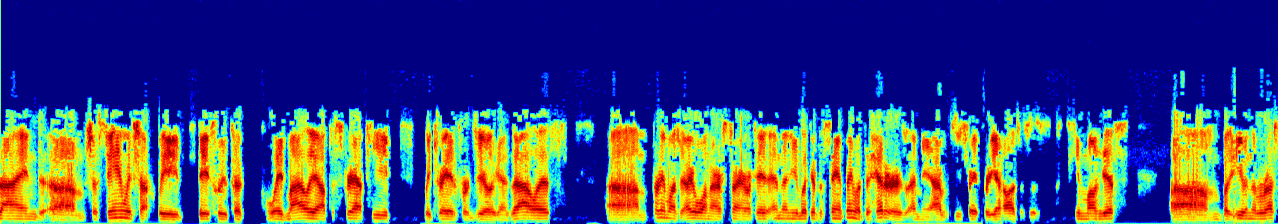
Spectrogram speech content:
signed um Chacín. We we basically took Wade Miley off the scrap heap. We traded for Gio Gonzalez. Um, pretty much everyone in our starting rotation. And then you look at the same thing with the hitters. I mean, obviously trade for Yelich, is humongous. Um, but even the rest,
